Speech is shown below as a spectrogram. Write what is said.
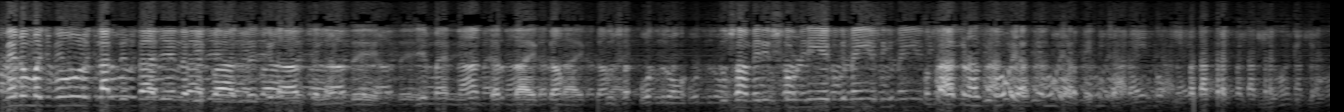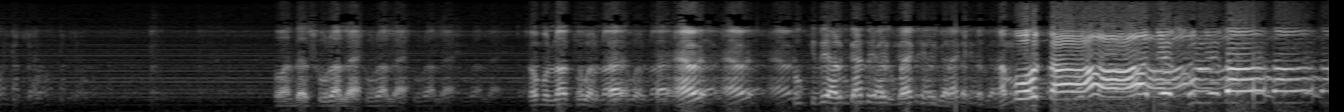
مینو مجبور کر دیتا جے نبی پاک دے خلاف چلا دے جے میں نہ کرتا ہے کم تسا ادھروں تسا میری سننی ایک نہیں سی پتا آکنا سی ہویا ہویا بیچارہ ہی پتہ ترک پتہ ترک ہوندی کیا وہ آندا سورہ لے سورہ لے محتاج سلطان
